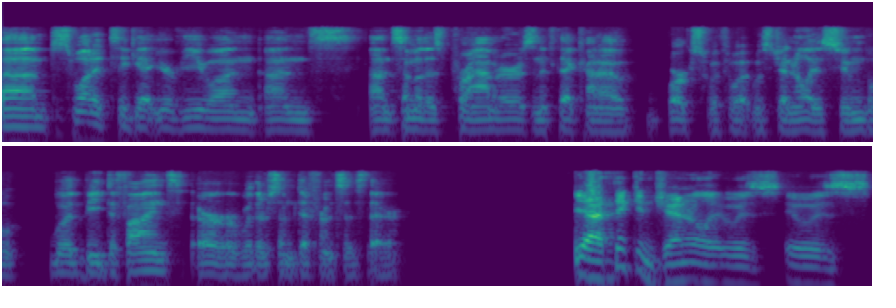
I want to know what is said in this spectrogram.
Um, just wanted to get your view on some of those parameters and if that kind of works with what was generally assumed would be defined, or were there some differences there? Yeah, I think in general it was it was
